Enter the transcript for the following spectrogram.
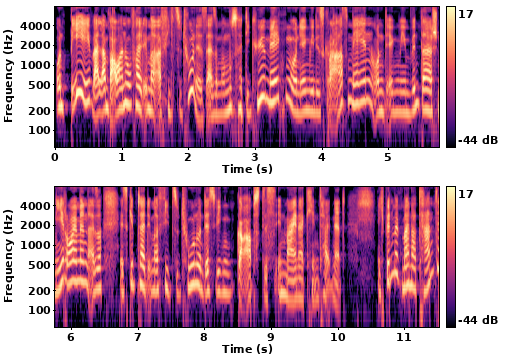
Und B, weil am Bauernhof halt immer viel zu tun ist. Also man muss halt die Kühe melken und irgendwie das Gras mähen und irgendwie im Winter Schnee räumen. Also es gibt halt immer viel zu tun und deswegen gab es das in meiner Kindheit nicht. Ich bin mit meiner Tante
